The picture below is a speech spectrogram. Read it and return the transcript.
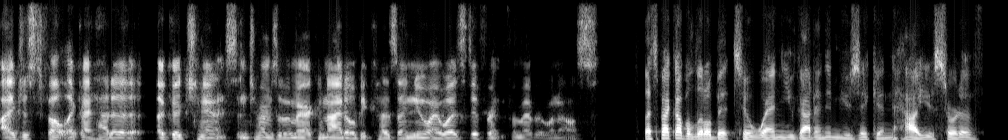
I just felt like I had a, a good chance in terms of American Idol because I knew I was different from everyone else let's back up a little bit to when you got into music and how you sort of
